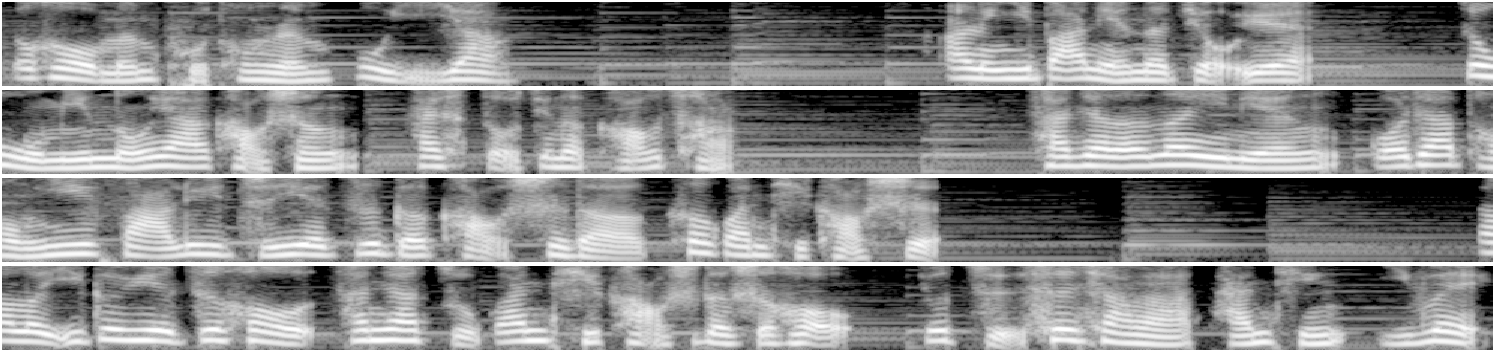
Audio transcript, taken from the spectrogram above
都和我们普通人不一样。二零一八年的九月，这五名聋哑考生开始走进了考场，参加了那一年国家统一法律职业资格考试的客观题考试。到了一个月之后，参加主观题考试的时候，就只剩下了谭婷一位。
